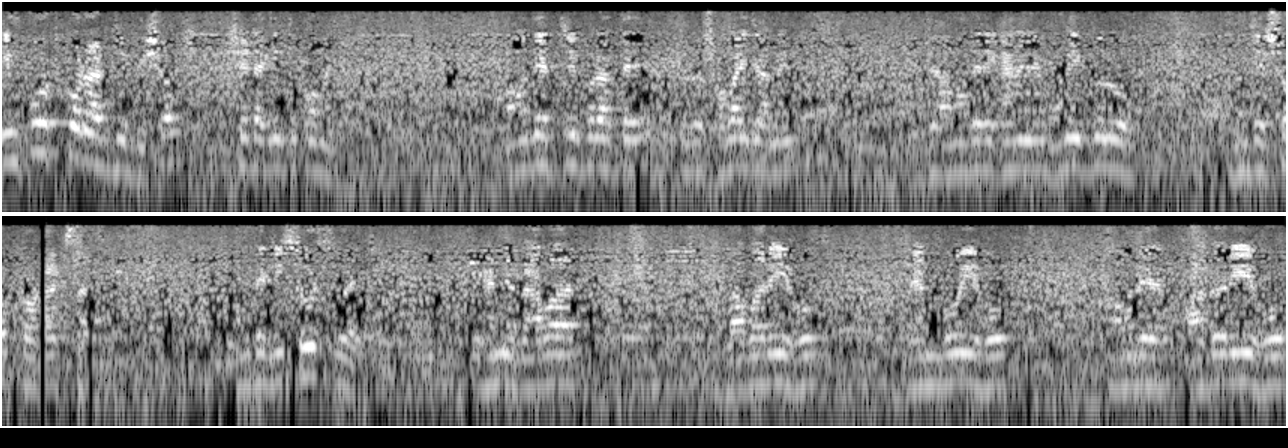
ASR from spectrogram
ইম্পোর্ট করার যে বিষয়, সেটা কিন্তু কমে যাবে। আমাদের ত্রিপুরাতে সবাই জানেন যে আমাদের এখানে অনেকগুলো নিজস্ব প্রোডাক্টস আছে। আমাদের রিসোর্স রয়েছে। এখানে রাবার রাবারই হোক ব্যাম্বোই হোক, আমাদের আদারই হোক,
